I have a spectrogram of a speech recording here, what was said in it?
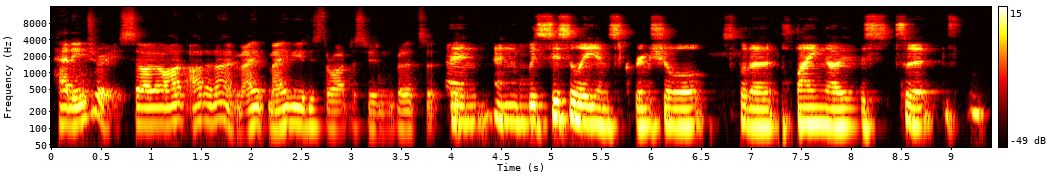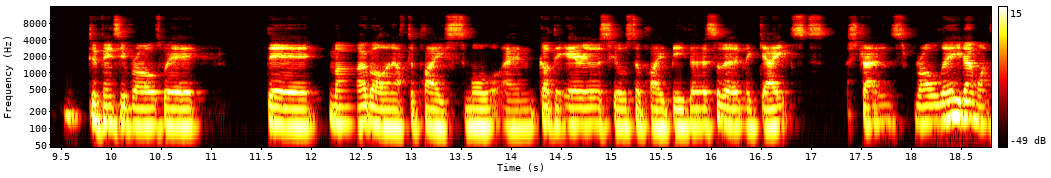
had injuries. So I, I don't know. Maybe maybe it is the right decision, but it's a, and and with Sicily and Scrimshaw sort of playing those sort of defensive roles where they're mobile enough to play small and got the aerial skills to play big, that sort of negates Stratton's role there. You don't want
